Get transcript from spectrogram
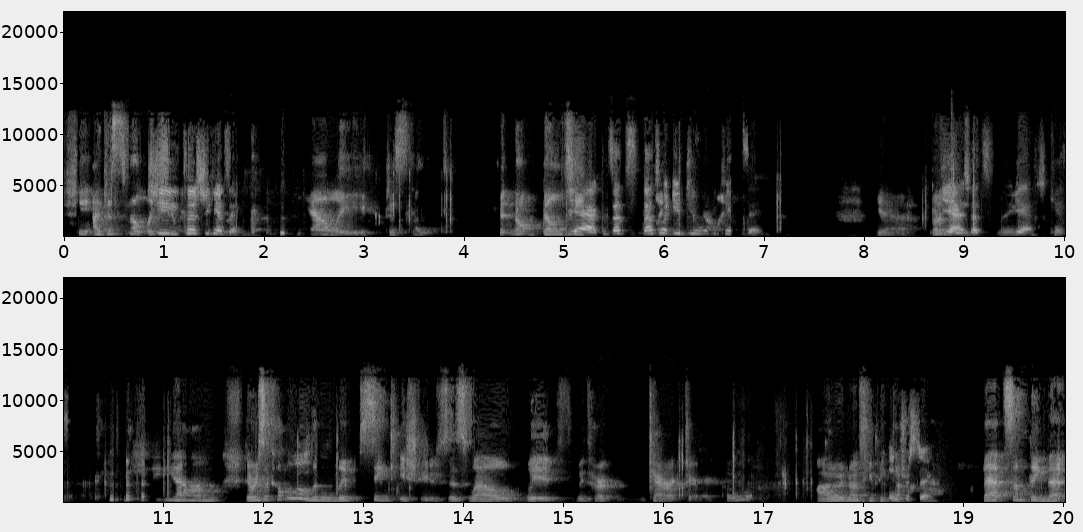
She, I just felt like She she because she can't sing. yelly, just like, but not belty. Yeah, because that's that's what you do when you can't sing. yeah. But Yeah, that's yeah, she can't sing. she, um, there was a couple of little lip sync issues as well with with her character. Ooh, I don't know if you picked up. Interesting. That's something that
